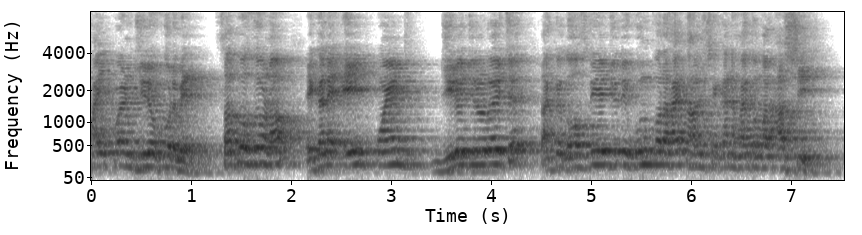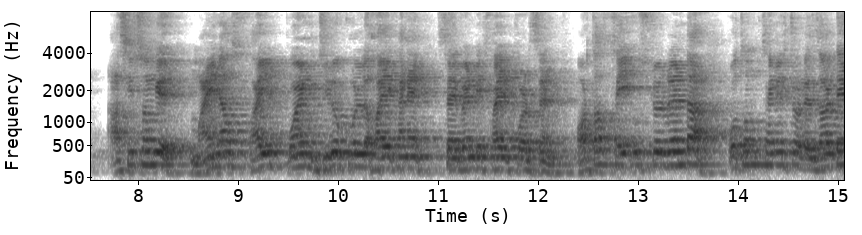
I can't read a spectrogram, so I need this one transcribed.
ফাইভ পয়েন্ট জিরো করবে। সাপোজ ধরো এখানে এইট পয়েন্ট জিরো জিরো রয়েছে, তাকে দশ দিয়ে যদি গুণ করা হয়, তাহলে সেখানে হয় তোমার আশি। আশির সঙ্গে মাইনাস ফাইভ পয়েন্ট জিরো করলে হয় এখানে সেভেন্টি ফাইভ পার্সেন্ট অর্থাৎ সেই স্টুডেন্টটা প্রথম সেমিস্টার রেজাল্টে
